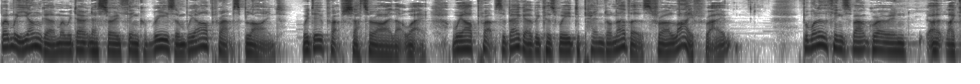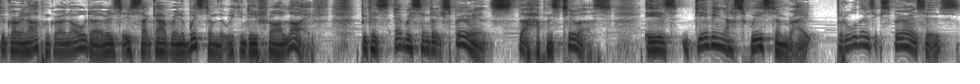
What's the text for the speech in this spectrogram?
when we're younger and when we don't necessarily think of reason, we are perhaps blind. We do perhaps shut our eye that way. We are perhaps a beggar because we depend on others for our life, right? But one of the things about growing, uh, like growing up and growing older is, is that gathering of wisdom that we can do for our life. Because every single experience that happens to us is giving us wisdom, right? But all those experiences,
